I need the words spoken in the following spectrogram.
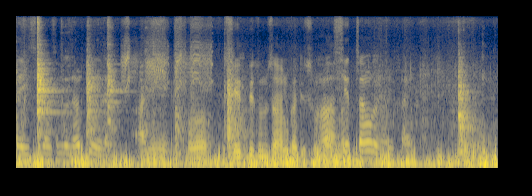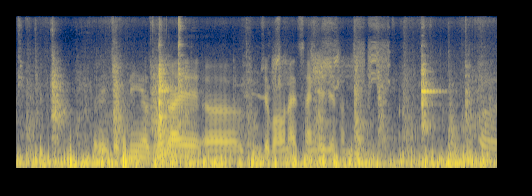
त्या हिशोबाने समजा झडते नाही लागली. आणि थोडं शेत बी तुमचं हलकं दिसून हा, राहिलं. शेत चांगलं झालं काय. तर याच्यातनी अजून काय अं, तुमच्या भावना आहेत सांगायच्या समजा? हं,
